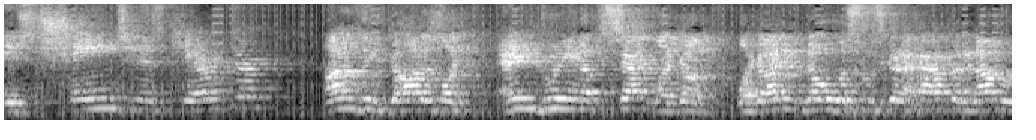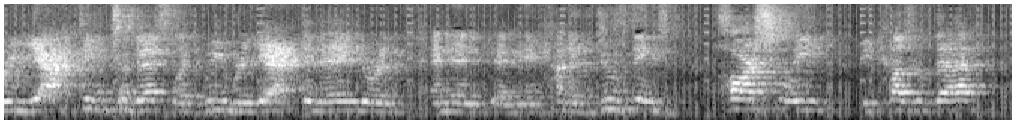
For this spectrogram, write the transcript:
is changing his character. I don't think God is like angry and upset, like um, like I didn't know this was going to happen, and I'm reacting to this, like we react in anger and, and, and, and, and kind of do things harshly because of that.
